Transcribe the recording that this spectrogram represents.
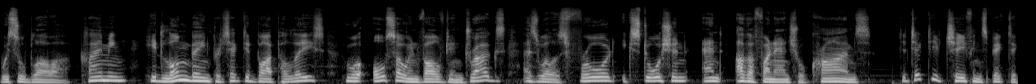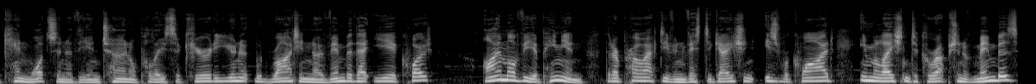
whistleblower, claiming he'd long been protected by police who were also involved in drugs as well as fraud, extortion, and other financial crimes. Detective Chief Inspector Ken Watson of the Internal Police Security Unit would write in November that year, quote, I am of the opinion that a proactive investigation is required in relation to corruption of members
